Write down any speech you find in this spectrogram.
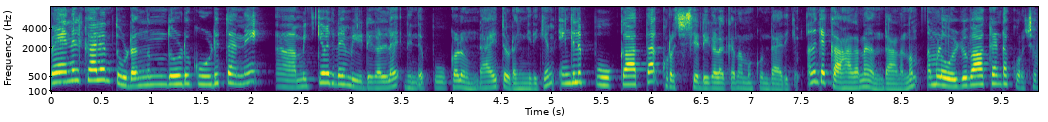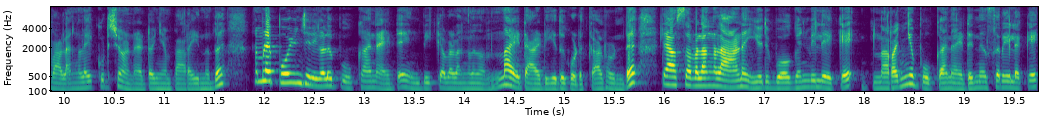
വേനൽക്കാലം തുടങ്ങുന്നതോടുകൂടി തന്നെ മിക്കവരുടെയും വീടുകളിൽ ഇതിന്റെ പൂക്കൾ ഉണ്ടായി തുടങ്ങിയിരിക്കും. എങ്കിലും പൂക്കാത്ത കുറച്ച് ചെടികളൊക്കെ നമുക്കുണ്ടായിരിക്കും. അതിന്റെ കാരണം എന്താണെന്നും നമ്മൾ ഒഴിവാക്കേണ്ട കുറച്ച് വളങ്ങളെക്കുറിച്ചുമാണ് കേട്ടോ ഞാൻ പറയുന്നത്. നമ്മളെപ്പോഴും ചെടികൾ പൂക്കാനായിട്ട് എൻ പി കെ വളങ്ങൾ നന്നായിട്ട് ആഡ് ചെയ്ത് കൊടുക്കാറുണ്ട്. രാസവളങ്ങളാണ് ഈ ഒരു ബോഗൻവിലയൊക്കെ നിറഞ്ഞു പൂക്കാനായിട്ട് നഴ്സറിയിലൊക്കെ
